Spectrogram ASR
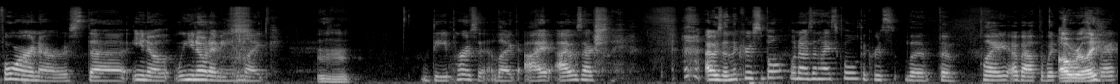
foreigners, the you know, you know what I mean, like the person like I I was actually I was in the Crucible when I was in high school, the cruci- the the play about the witch Oh, really? right?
